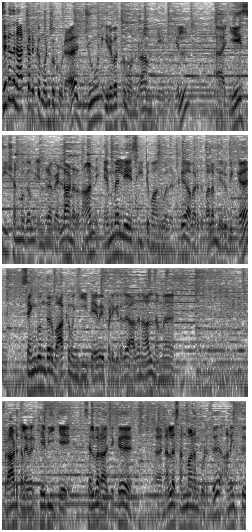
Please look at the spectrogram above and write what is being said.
சிறிது நாட்களுக்கு முன்பு கூட ஜூன் இருபத்தி ஒன்றாம் தேதியில் ஏசி சண்முகம் என்ற வெள்ளாளர் தான் எம்எல்ஏ சீட்டு வாங்குவதற்கு அவரது பலம் நிரூபிக்க செங்குந்தர் வாக்கு வங்கி தேவைப்படுகிறது. அதனால் நம்ம பிராடு தலைவர் கேபிகே செல்வராஜுக்கு நல்ல சன்மானம் கொடுத்து அனைத்து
